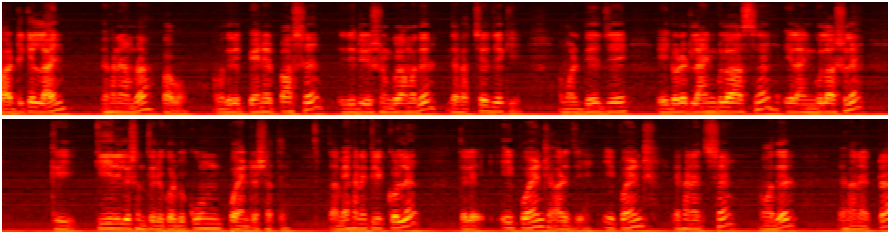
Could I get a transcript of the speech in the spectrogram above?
ভার্টিক্যাল লাইন এখানে আমরা পাবো। আমাদের এই পেনের পাশে এই যে ডিরেকশনগুলো আমাদের দেখাচ্ছে যে কি? আমাদের যে এই ডটেড লাইনগুলো আছে, এই লাইনগুলো আসলে কি, কী রিলেশন তৈরি করবে কোন পয়েন্টের সাথে? তো আমি এখানে ক্লিক করলে তাহলে এই পয়েন্ট আর যে, এই পয়েন্ট এখানে হচ্ছে আমাদের এখানে একটা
